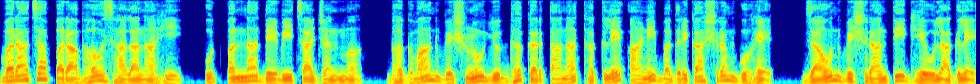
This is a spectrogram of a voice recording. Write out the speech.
वराचा पराभव झाला नाही. उत्पन्ना देवीचा जन्म. भगवान विष्णू युद्ध करताना थकले आणि बद्रिकाश्रम गुहे जाऊन विश्रांती घेऊ लागले.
